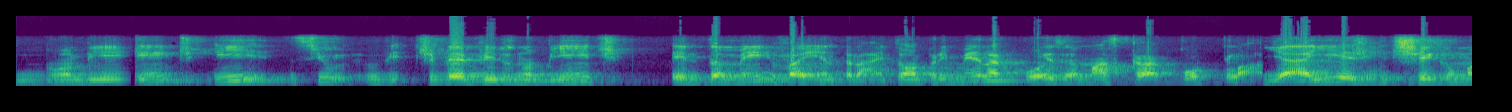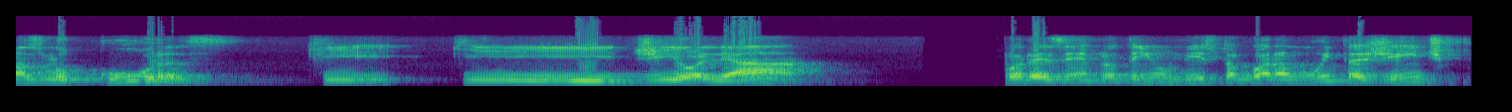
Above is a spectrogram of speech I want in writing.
no ambiente e se tiver vírus no ambiente, ele também vai entrar. Então, a primeira coisa é máscara acoplada. E aí a gente chega a umas loucuras que, que de olhar por exemplo, eu tenho visto agora muita gente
